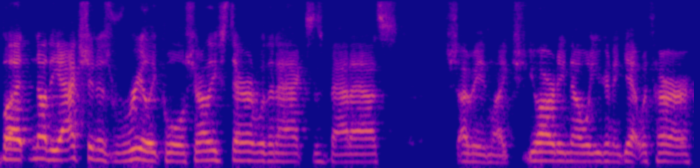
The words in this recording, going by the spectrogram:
but no, the action is really cool. Charlize Theron with an axe is badass. I mean, like you already know what you're gonna get with her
